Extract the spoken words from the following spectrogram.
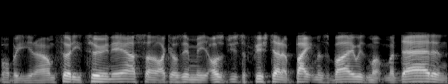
probably you know I'm 32 now, so like I was in me. I was used to fish down at Bateman's Bay with my, my dad, and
